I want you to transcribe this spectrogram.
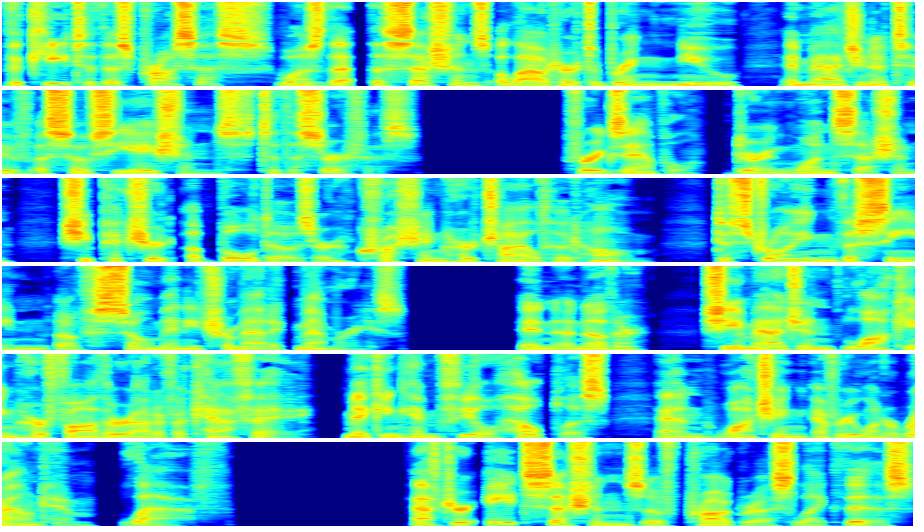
The key to this process was that the sessions allowed her to bring new, imaginative associations to the surface. For example, during one session, she pictured a bulldozer crushing her childhood home destroying the scene of so many traumatic memories. In another, she imagined locking her father out of a cafe, making him feel helpless, and watching everyone around him laugh. After eight sessions of progress like this,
